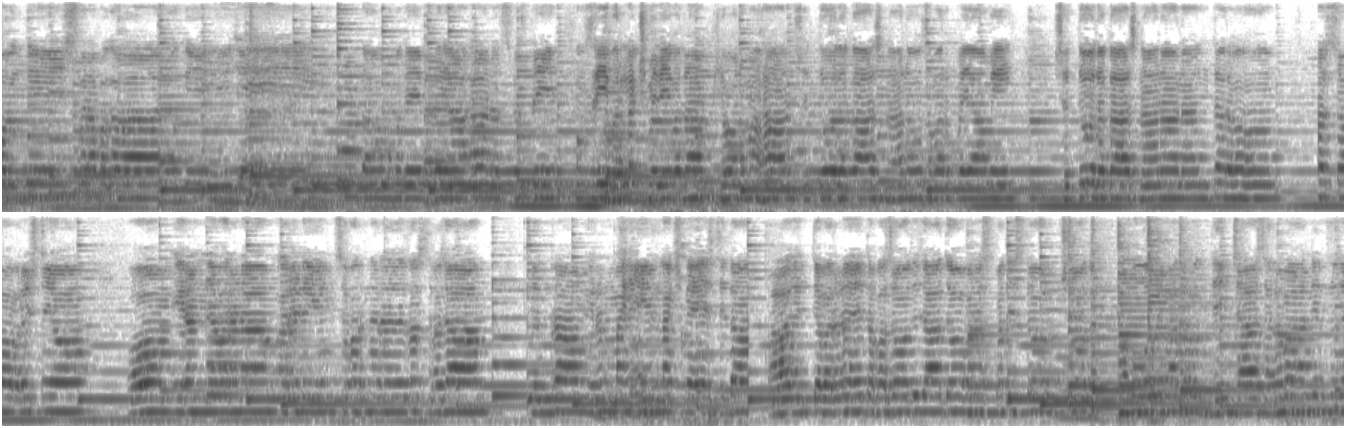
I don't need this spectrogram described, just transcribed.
విఘ్నేశ్వర భగవాన్కి స్వస్తి శ్రీ వరలక్ష్మి దేవతాభ్యో నమః శుద్ధోదకా స్నానం సమర్పయామి శుద్ధోదకా స్నానానంతరం స్వృష్ణయో ఓం హిరణ్యవర్ణాం అరణీం సువర్ణరజస్రజాం చంద్రాం హిరణ్మహీం లక్ష్మే స్థిత ఆదిత్యవర్ణే తపసోది జాతో వనస్పతిస్తో వృక్షోద అమూర్యమతముద్ధిం చ సర్వాన్ నిర్నుత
